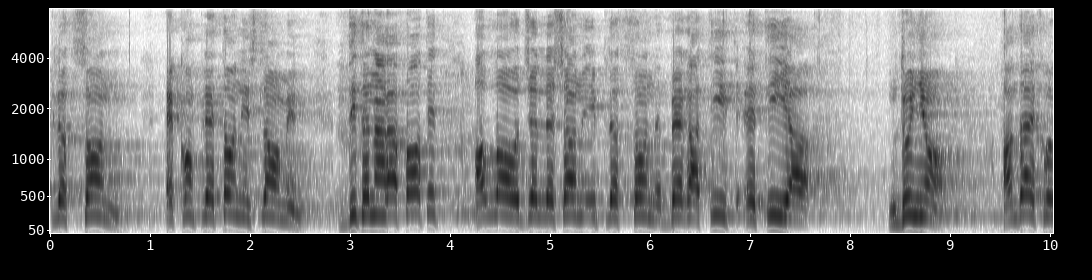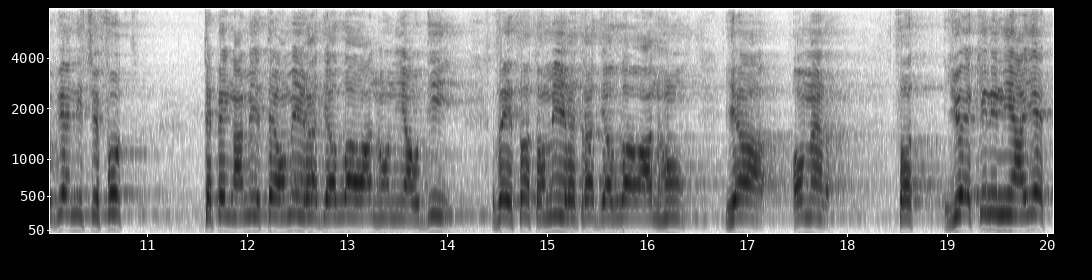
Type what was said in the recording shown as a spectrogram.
plotëson, e kompleton islamin. Ditën e Arafatit, Allahu xhelleshanuhu i plotëson begatitë e tija në dunjo. Andaj kur vjen një çifut, Te pejgamberi te Omer radijallahu anhu një jahudi dhe i thotë Omerit radijallahu anhu, ja Omer, thotë, ju e kini një ajet,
